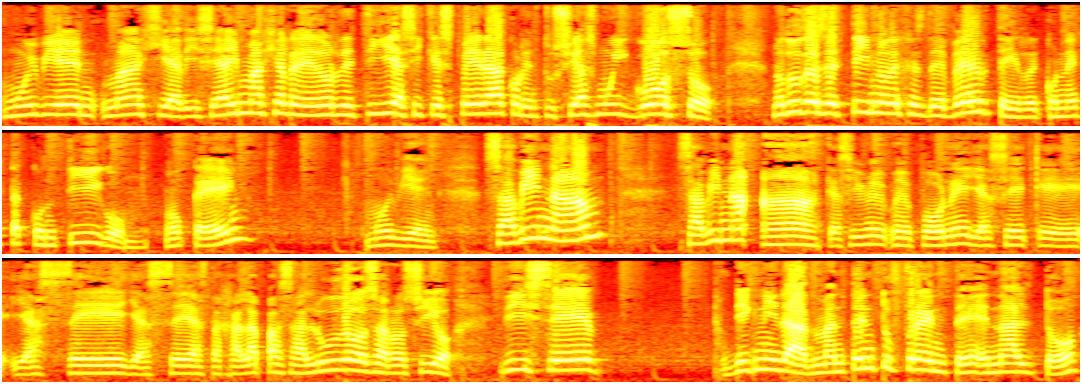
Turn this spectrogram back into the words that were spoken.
muy bien, magia, dice, hay magia alrededor de ti, así que espera con entusiasmo y gozo. No dudes de ti, no dejes de verte y reconecta contigo, ¿ok? Muy bien. Sabina, Sabina, ah, que así me, me, pone, ya sé que, ya sé, ya sé, hasta Jalapa, saludos a Rocío. Dice, dignidad, mantén tu frente en alto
